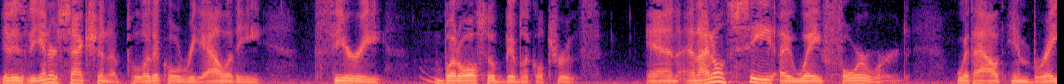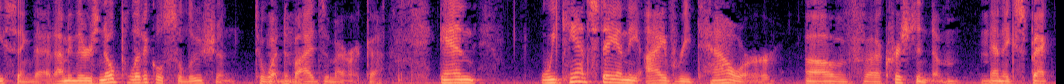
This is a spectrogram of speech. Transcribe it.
It is the intersection of political reality, theory, but also biblical truth. And and I don't see a way forward without embracing that. I mean, there's no political solution to what mm-hmm. divides America, and we can't stay in the ivory tower of uh, Christendom mm-hmm. and expect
